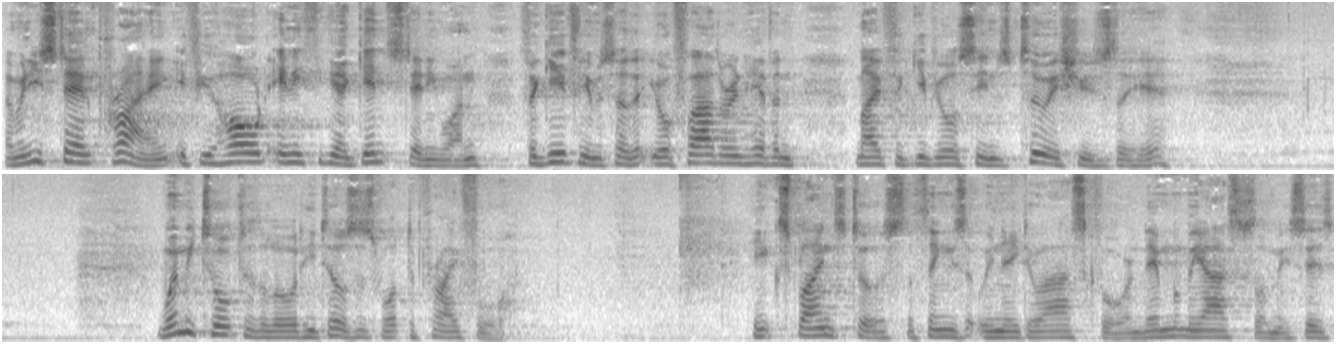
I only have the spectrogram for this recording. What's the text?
And when you stand praying, if you hold anything against anyone, forgive him so that your Father in heaven may forgive your sins. Two issues there. When we talk to the Lord, he tells us what to pray for. He explains to us the things that we need to ask for. And then when we ask them, he says,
